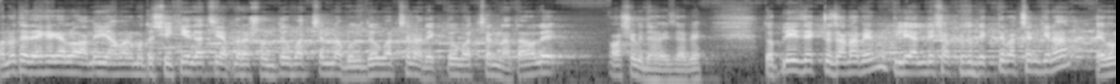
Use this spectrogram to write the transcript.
অন্যথায় দেখা গেল আমি আমার মতো শিখিয়ে যাচ্ছি, আপনারা শুনতেও পাচ্ছেন না, বুঝতেও পাচ্ছেন না, দেখতেও পাচ্ছেন না, তাহলে অসুবিধা হয়ে যাবে। তো প্লিজ একটু জানাবেন ক্লিয়ারলি সব কিছু দেখতে পাচ্ছেন কিনা এবং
